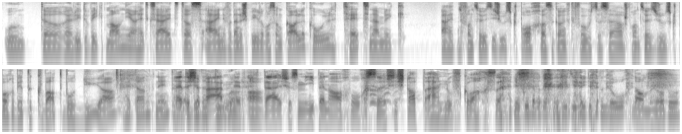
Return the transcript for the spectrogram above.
Und der äh, Ludovic Magna hat gesagt, dass einer von den Spielern, der St. Gallen geholt hat, nämlich er hat Französisch ausgesprochen, also gehe ich davon aus, dass er Französisch ausgesprochen wird. Der Quad Vodua hat er ihn genannt. Nein, das ist ein Berner. Ah. Der ist aus dem IBE nachgewachsen, ist in Stadt Bern aufgewachsen. Ja gut, aber das bedeutet ja nicht über den Nachnamen, oder?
